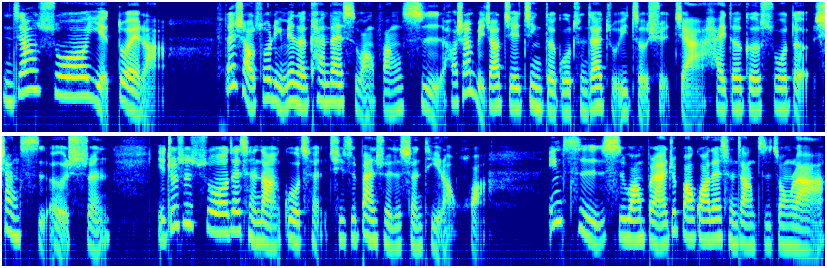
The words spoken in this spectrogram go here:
你这样说也对啦，但小说里面的看待死亡方式，好像比较接近德国存在主义哲学家海德格说的“向死而生”，也就是说，在成长的过程其实伴随着身体老化，因此死亡本来就包括在成长之中啦。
